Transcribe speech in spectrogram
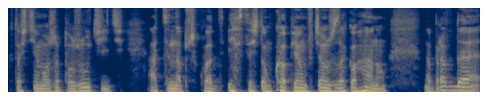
ktoś cię może porzucić, a ty na przykład jesteś tą kopią wciąż zakochaną. Naprawdę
